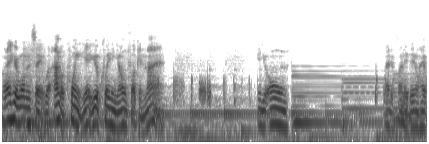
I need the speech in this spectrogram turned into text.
When I hear a woman say, Well, I'm a queen, yeah, you're a queen in your own fucking mind. In your own. Mighty funny, they don't have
